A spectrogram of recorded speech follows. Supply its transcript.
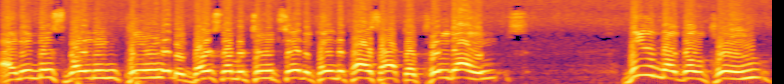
And in this waiting period, in verse number 2, it said it came to pass after three days. Then they go through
